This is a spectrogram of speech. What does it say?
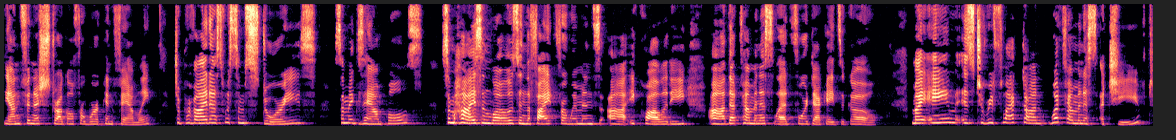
The Unfinished Struggle for Work and Family, to provide us with some stories, some examples, some highs and lows in the fight for women's uh, equality uh, that feminists led four decades ago. My aim is to reflect on what feminists achieved,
